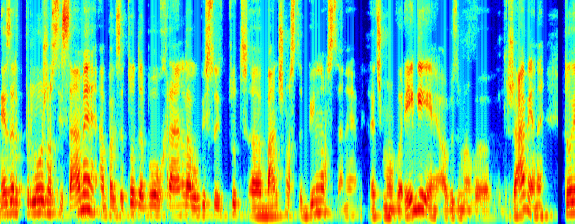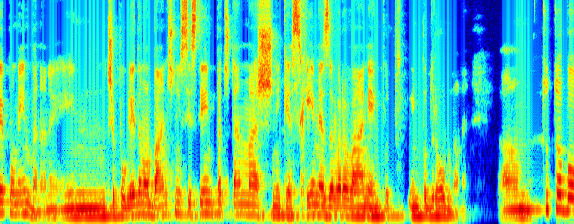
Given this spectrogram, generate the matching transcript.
ne zaradi priložnosti same, ampak zato, da bo ohranila v bistvu tudi uh, bančno stabilnost, rečemo v regiji oziroma v, v državi. Ne? To je pomembno. In če pogledamo bančni sistem, pač tam imaš neke scheme za varovanje in, pod, in podrobno. Ne? Um, tudi to bo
